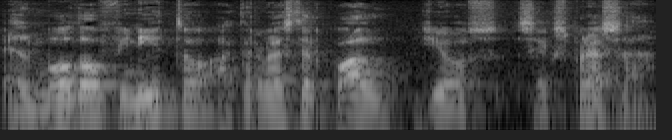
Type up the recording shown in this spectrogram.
el modo finito a través del cual Dios se expresa.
